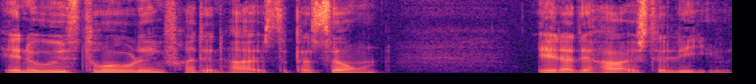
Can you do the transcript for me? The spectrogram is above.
en udstråling fra den højeste person, eller det højeste liv.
